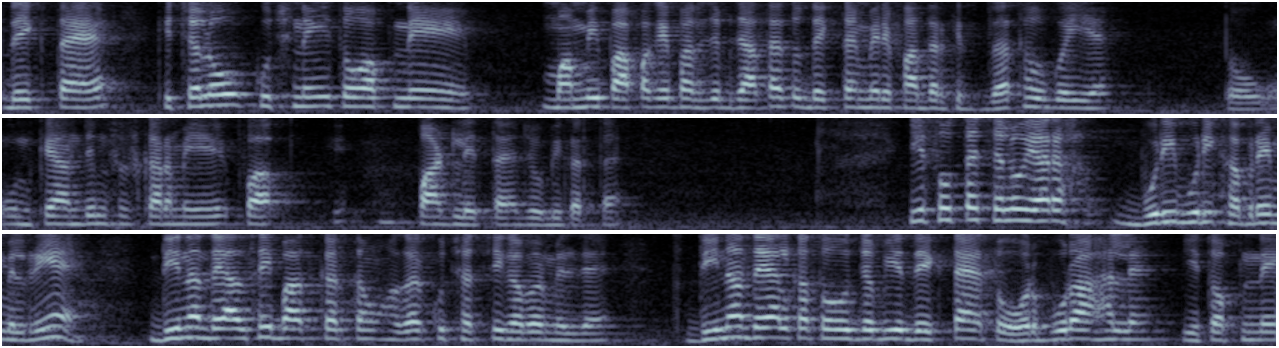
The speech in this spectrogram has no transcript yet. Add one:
देखता है कि चलो कुछ नहीं तो अपने मम्मी पापा के पास जब जाता है तो देखता है मेरे फादर की तो डेथ हो गई है। तो उनके अंतिम संस्कार में ये पार्ट लेता है, जो भी करता है। ये सोचता है, चलो यार, बुरी बुरी खबरें मिल रही हैं। दीना दयाल से ही बात करता हूँ, अगर कुछ अच्छी खबर मिल जाए। तो दीना दयाल का तो जब ये देखता है तो और बुरा हाल है। ये तो अपने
